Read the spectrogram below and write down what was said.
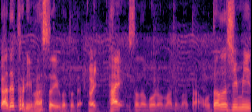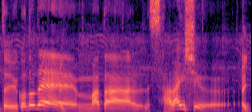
かで撮りますということで、はい。その頃までまたお楽しみということで、また再来週。はい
